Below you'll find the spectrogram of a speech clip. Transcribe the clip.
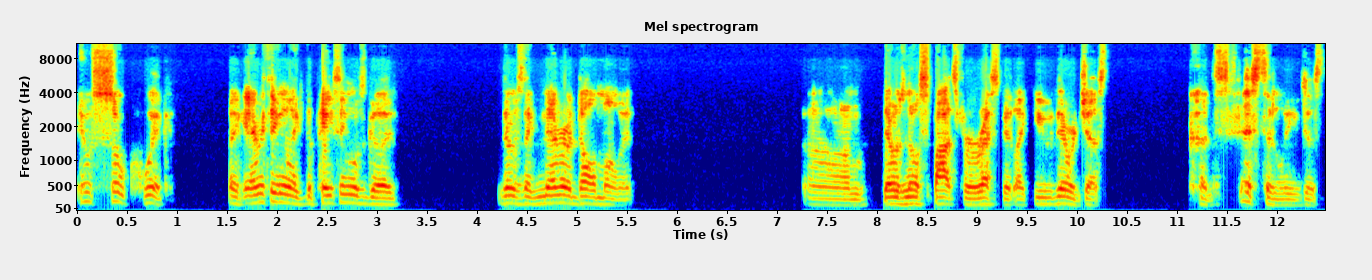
it was so quick. Like everything, like the pacing was good. There was like never a dull moment. Um, there was no spots for a respite. Like you, they were just consistently just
